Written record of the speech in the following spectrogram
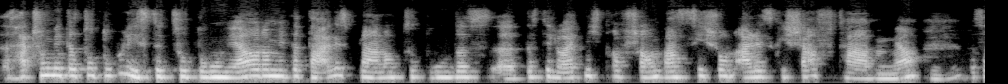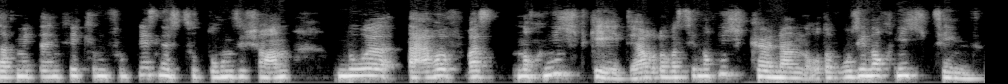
das hat schon mit der To-Do-Liste zu tun, ja, oder mit der Tagesplanung zu tun, dass, äh, dass die Leute nicht drauf schauen, was sie schon alles geschafft haben, ja. Mhm. Das hat mit der Entwicklung von Business zu tun. Sie schauen nur darauf, was noch nicht geht, ja, oder was sie noch nicht können oder wo sie noch nicht sind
